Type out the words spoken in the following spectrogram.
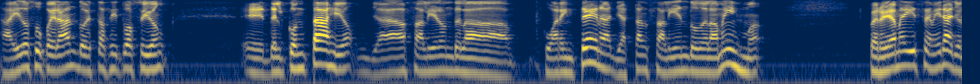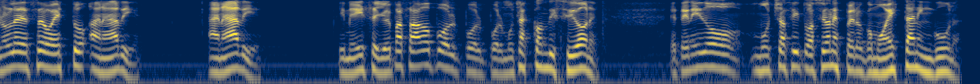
ha ido superando esta situación eh, del contagio, ya salieron de la cuarentena, ya están saliendo de la misma. Pero ella me dice, mira, yo no le deseo esto a nadie, a nadie. Y me dice, yo he pasado por, por, muchas condiciones, he tenido muchas situaciones, pero como esta ninguna.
